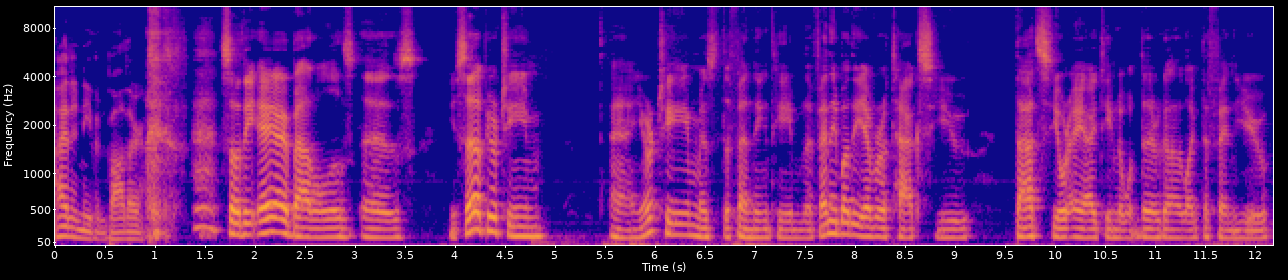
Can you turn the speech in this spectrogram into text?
I didn't even bother. So the AI battles is you set up your team, and your team is defending team. If anybody ever attacks you, that's your AI team that they're gonna like defend you.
